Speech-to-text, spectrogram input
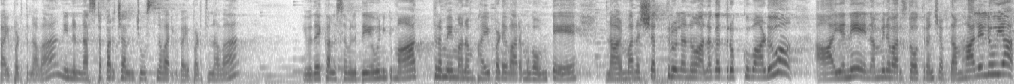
భయపడుతున్నావా? నిన్ను నష్టపరచాలని చూస్తున్న వారికి భయపడుతున్నావా? ఈ ఉదయకాల సమయంలో దేవునికి మాత్రమే మనం భయపడే వారముగా ఉంటే నా మన శత్రులను అనగద్రొక్కువాడు. ఆయనే నమ్మిన వారి స్తోత్రం చెప్దాం. హాలేలుయా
